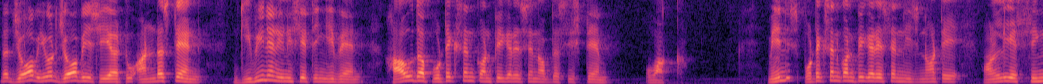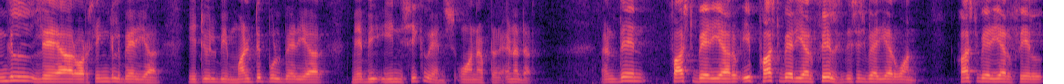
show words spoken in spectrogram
The job your job is here to understand given an initiating event how the protection configuration of the system work. Means protection configuration is not a only a single layer or single barrier, it will be multiple barrier maybe in sequence one after another. And then first barrier, if first barrier fails, this is barrier 1, first barrier fail,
